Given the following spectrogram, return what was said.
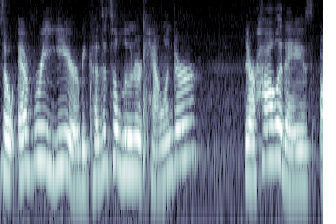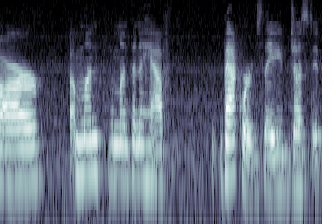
So every year, because it's a lunar calendar, their holidays are a month, a month and a half backwards. They just it,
